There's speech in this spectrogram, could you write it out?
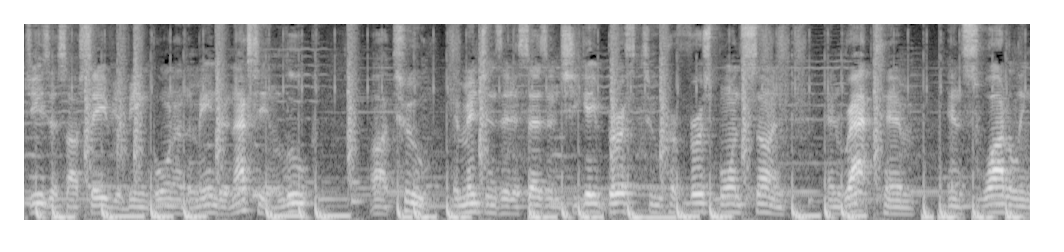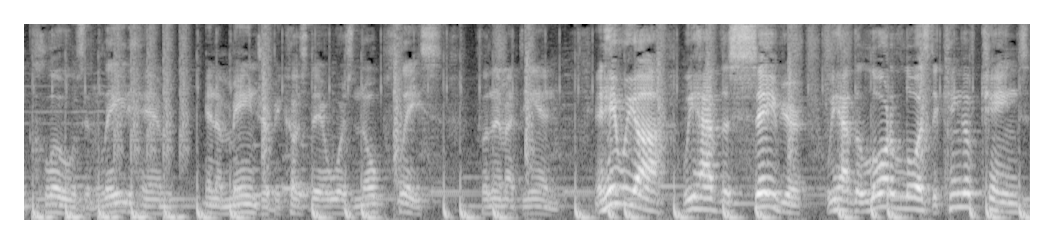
Jesus, our Savior, being born on the manger, and actually in Luke uh, 2, it mentions it. It says, And she gave birth to her firstborn son and wrapped him in swaddling clothes and laid him in a manger because there was no place for them at the inn. And here we are. We have the Savior. We have the Lord of Lords, the King of Kings.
